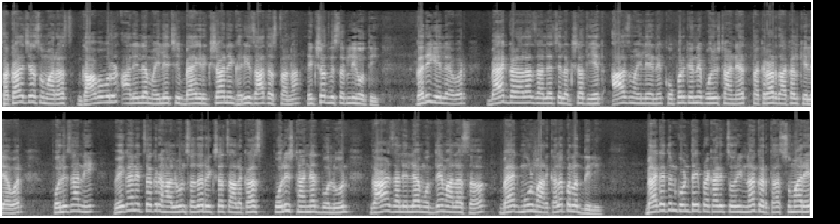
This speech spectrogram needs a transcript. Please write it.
सकाळच्या सुमारास गावावरून आलेल्या महिलेची बॅग रिक्षाने घरी जात असताना रिक्षात विसरली होती. घरी गेल्यावर बॅग गळाला झाल्याचे लक्षात येत आज महिलेने कोपरखेडणे पोलीस ठाण्यात तक्रार दाखल केल्यावर पोलिसांनी वेगाने चक्र हलवून सदर रिक्षा चालकास पोलीस ठाण्यात बोलवून गाळ झालेल्या मुद्देमालासह बॅग मूळ मार्काला परत दिली. बॅगेतून कोणत्याही प्रकारे चोरी न करता सुमारे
